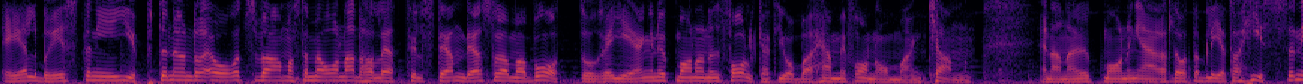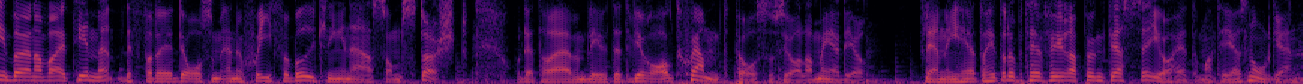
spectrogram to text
elbristen i Egypten under årets varmaste månad har lett till ständiga strömavbrott och regeringen uppmanar nu folk att jobba hemifrån om man kan. En annan uppmaning är att låta bli att ta hissen i början av varje timme, för det är då som energiförbrukningen är som störst. Och det har även blivit ett viralt skämt på sociala medier. Fler nyheter hittar du på tv4.se. Jag heter Mattias Nordgren.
